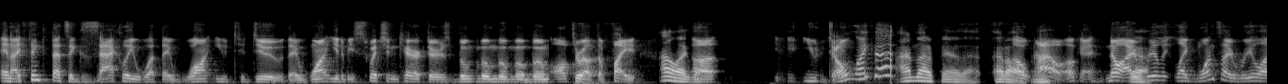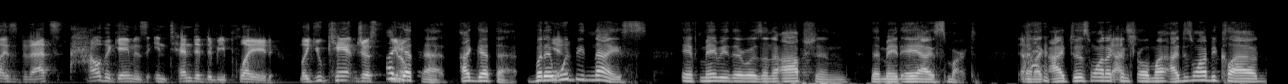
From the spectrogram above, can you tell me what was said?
and I think that's exactly what they want you to do. They want you to be switching characters, boom, boom, boom, boom, boom, all throughout the fight. i don't like that Uh, y- you don't like that? I'm not a fan of that at all. Oh wow, okay. No, I Yeah. really like once I realized that's how the game is intended to be played. Like you can't just I know, get that. I get that. But it Yeah. would be nice if maybe there was an option that made AI smart. And like I just want to Gotcha. control my I just want to be cloud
